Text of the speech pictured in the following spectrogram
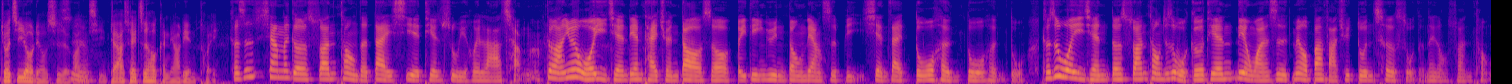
就肌肉流失的关系。对啊，所以之后可能要练腿。可是像那个酸痛的代谢天数也会拉长啊，对啊，因为我以前练跆拳道的时候，一定运动量是比现在多很多很多。可是我以前的酸痛，就是我隔天练完是没有办法去蹲厕所的那种酸痛，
